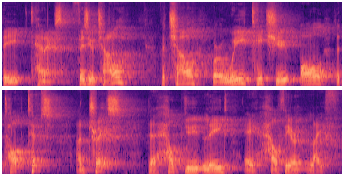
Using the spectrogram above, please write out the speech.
the 10x Physio channel the channel where we teach you all the top tips and tricks to help you lead a healthier life.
